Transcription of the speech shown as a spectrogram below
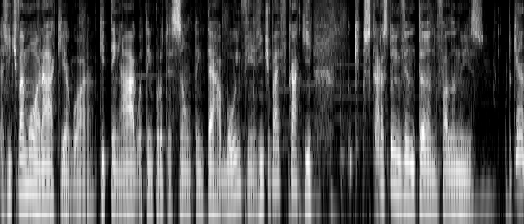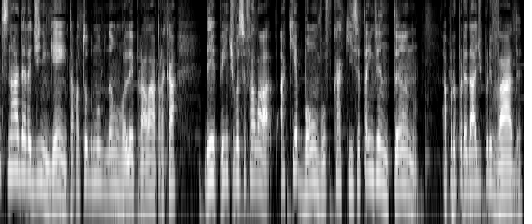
a gente vai morar aqui agora. Aqui tem água, tem proteção, tem terra boa, enfim, a gente vai ficar aqui. O que, que os caras estão inventando falando isso? Porque antes nada era de ninguém, tava todo mundo dando um rolê pra lá, pra cá. De repente você fala, ó, aqui é bom, vou ficar aqui. Você tá inventando a propriedade privada.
